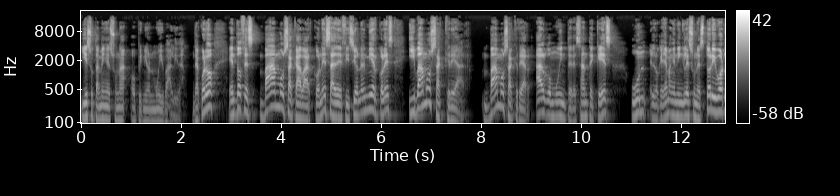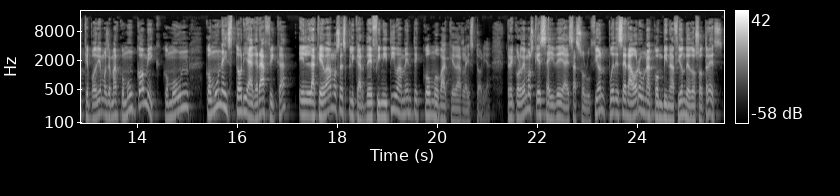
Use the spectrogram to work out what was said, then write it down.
Y eso también es una opinión muy válida. ¿De acuerdo? Entonces, vamos a acabar con esa decisión el miércoles y vamos a crear, vamos a crear algo muy interesante que es un, lo que llaman en inglés un storyboard, que podríamos llamar como un cómic, como, un, como una historia gráfica en la que vamos a explicar definitivamente cómo va a quedar la historia. Recordemos que esa idea, esa solución, puede ser ahora una combinación de dos o tres,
